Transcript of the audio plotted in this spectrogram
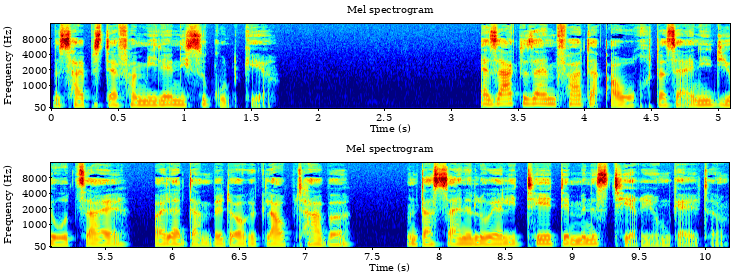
weshalb es der Familie nicht so gut gehe. Er sagte seinem Vater auch, dass er ein Idiot sei, weil er Dumbledore geglaubt habe und dass seine Loyalität dem Ministerium gelte.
